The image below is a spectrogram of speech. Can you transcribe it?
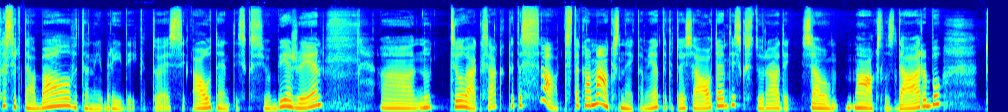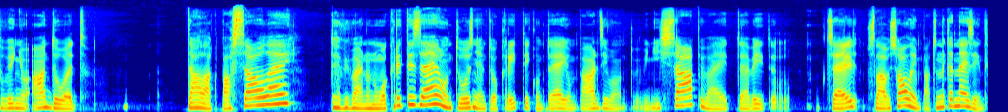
kas ir tā balva tajā brīdī, kad tu esi autentisks. Jo bieži vien uh, nu, cilvēki saka, ka tas sāp. Tas kā māksliniekam, ja tā, tu esi autentisks, tu rādi savu mākslas darbu, tu viņu atdod tālāk pasaulē. Tevi vai nu nokritizē, un tu uzņem to kritiku, un tu ej un pārdzīvo, un tu viņu izsāpi, vai tevi ceļ slavas olimpā. Tu nekad nezini,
